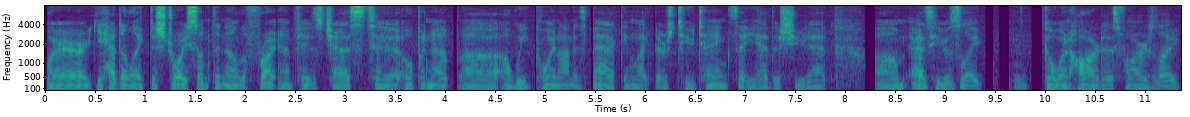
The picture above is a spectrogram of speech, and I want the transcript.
where you had to like destroy something on the front of his chest to open up uh, a weak point on his back and like there's two tanks that you had to shoot at um as he was like going hard as far as like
